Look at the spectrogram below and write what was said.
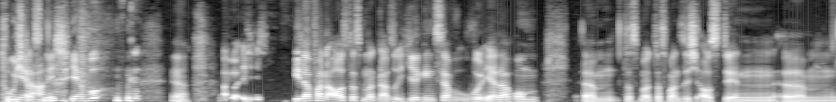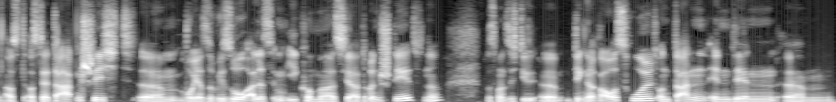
tue ich ja. das nicht. Ja, wo ja, aber ich, ich gehe davon aus, dass man, also hier ging es ja wohl eher darum, ähm, dass man, dass man sich aus den, ähm, aus, aus der Datenschicht, ähm, wo ja sowieso alles im E-Commerce ja drin steht, ne, dass man sich die äh, Dinge rausholt und dann in den ähm,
